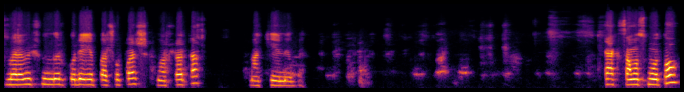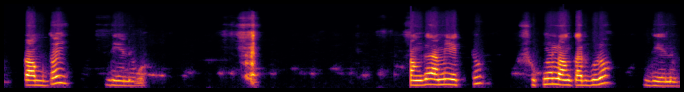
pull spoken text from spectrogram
এবার আমি সুন্দর করে এপাশ ওপাশ মশলাটা মাখিয়ে নেব। এক চামচ মতো টক দই দিয়ে নেব। সঙ্গে আমি একটু শুকনো লঙ্কার গুঁড়ো দিয়ে নেব।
